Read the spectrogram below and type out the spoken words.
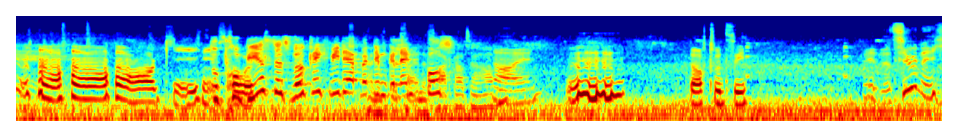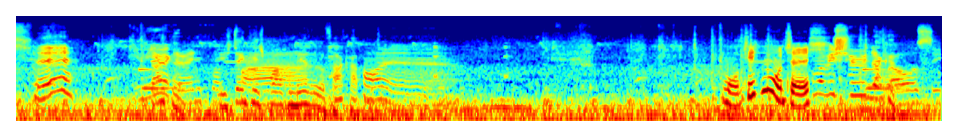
nicht. okay. Du probierst es wirklich wieder mit dem ich bitte eine Gelenkbus? Fahrkarte haben? Nein. Doch, tut sie. Nee, natürlich. Hä? Danke. Ich denke, ich brauche mehrere Fahrkarten. Toll. Mutig, mutig. Guck mal, wie schön das aussieht.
